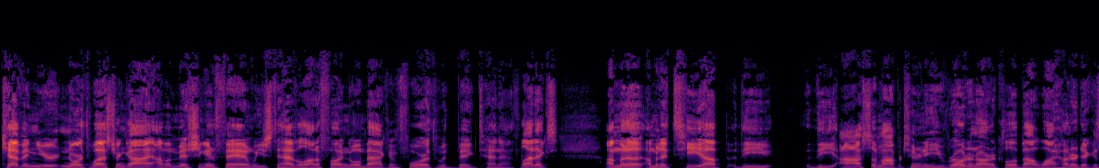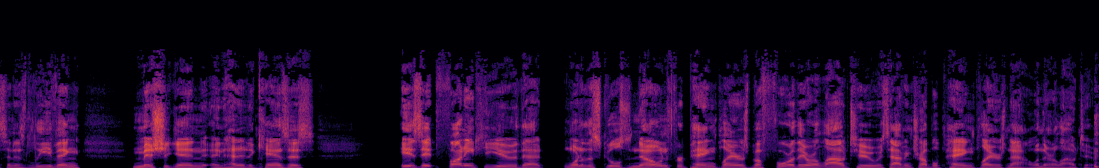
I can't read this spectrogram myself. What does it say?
Kevin, you're Northwestern guy. I'm a Michigan fan. We used to have a lot of fun going back and forth with Big Ten athletics. I'm gonna I'm gonna tee up the the awesome opportunity. You wrote an article about why Hunter Dickinson is leaving Michigan and headed to Kansas. Is it funny to you that one of the schools known for paying players before they were allowed to is having trouble paying players now when they're allowed to?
